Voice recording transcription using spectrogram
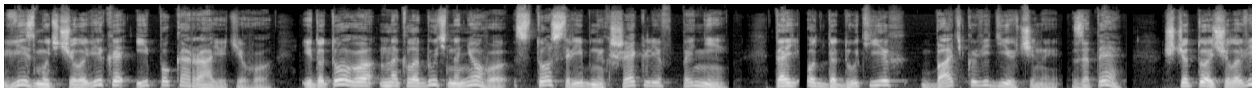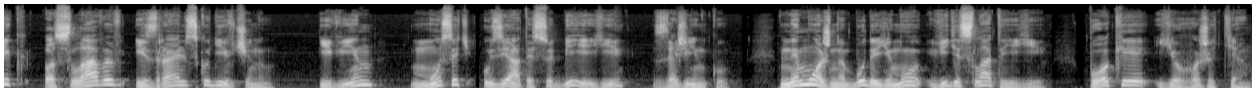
візьмуть чоловіка і покарають його, і до того накладуть на нього сто срібних шеклів пені, та й отдадуть їх батькові дівчини за те, що той чоловік ославив ізраїльську дівчину, і він мусить узяти собі її за жінку. Не можна буде йому відіслати її, поки його життя.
